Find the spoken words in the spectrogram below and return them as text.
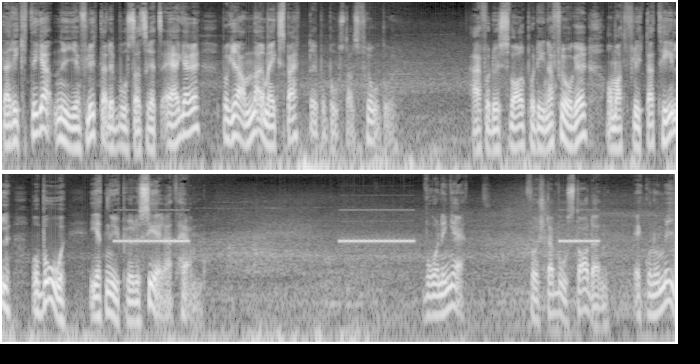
där riktiga nyinflyttade bostadsrättsägare bor grannar med experter på bostadsfrågor. Här får du svar på dina frågor om att flytta till och bo i ett nyproducerat hem. Våning 1. Första bostaden, ekonomi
